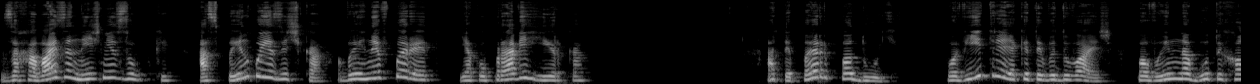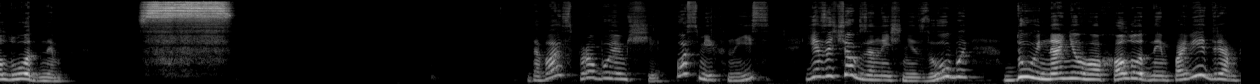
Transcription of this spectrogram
заховай за нижні зубки, а спинку язичка вигни вперед, як у праві гірка. А тепер подуй. Повітря, яке ти видуваєш, повинно бути холодним. Давай спробуємо ще. Посміхнись, язичок за нижні зуби, дуй на нього холодним повітрям.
